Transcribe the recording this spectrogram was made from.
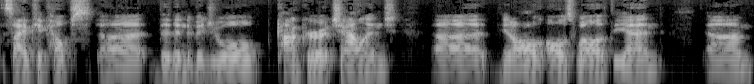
the sidekick helps uh, that individual conquer a challenge. Uh, you know, all all's well at the end. Um,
